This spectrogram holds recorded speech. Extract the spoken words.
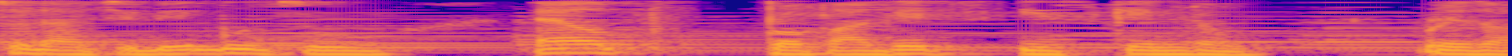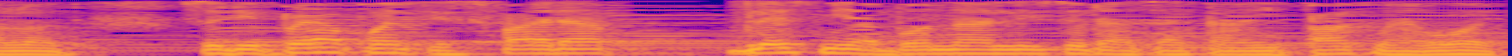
so that you'll be able to help propagate his kingdom. Praise the Lord. So the prayer point is, Father, bless me abundantly so that I can impact my world.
